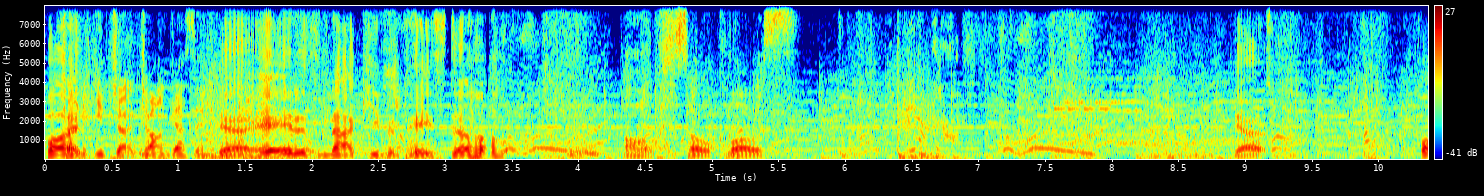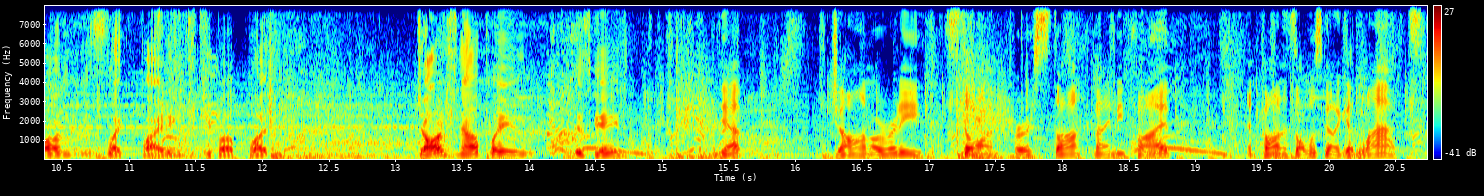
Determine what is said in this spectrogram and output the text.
But to keep Jo- John guessing. yeah, it, it is not keeping pace though. Oh, so close. Yeah. Fawn is like fighting to keep up, but John's now playing his game. Yep. John already still on first stock, 95. And Fawn is almost going to get lapped.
